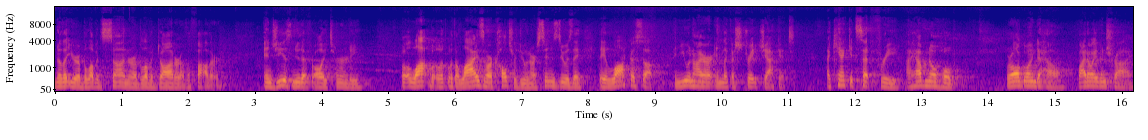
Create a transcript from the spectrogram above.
To know that you're a beloved son or a beloved daughter of the Father. And Jesus knew that for all eternity. But a lot, what the lies of our culture do and our sins do is they, they lock us up, and you and I are in like a straitjacket. I can't get set free. I have no hope. We're all going to hell. Why do I even try? And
